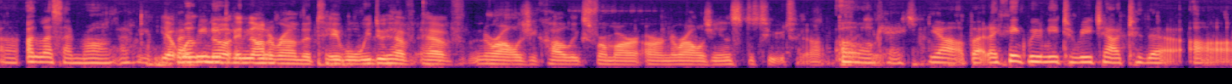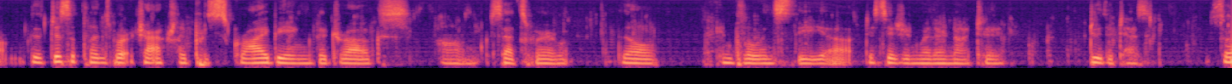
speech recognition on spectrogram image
uh, unless I'm wrong, I mean, Yeah, well, we no, and not it. around the table. We do have, have neurology colleagues from our, our Neurology Institute. uh, Oh, here. okay, yeah, but I think we need to reach out to the, uh, the disciplines which are actually prescribing the drugs, um, that's where they'll influence the, uh, decision whether or not to do the test. So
